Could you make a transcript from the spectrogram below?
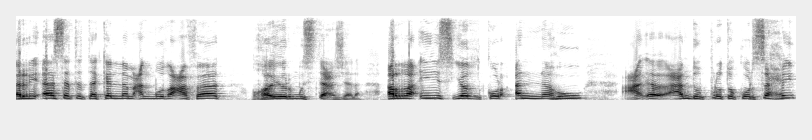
الرئاسة تتكلم عن مضاعفات غير مستعجلة. الرئيس يذكر أنه عنده بروتوكول صحي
